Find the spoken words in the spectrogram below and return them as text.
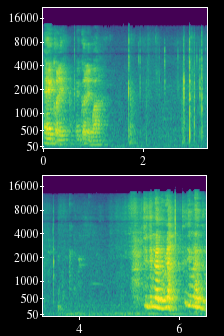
École, école, guau. Estoy temblando, mirá, estoy temblando.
